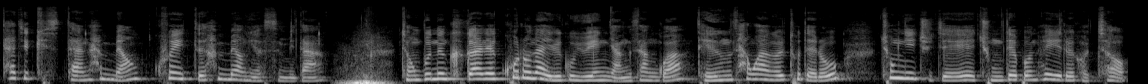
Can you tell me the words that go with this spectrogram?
타지키스탄 1명, 쿠웨이트 1명이었습니다. 정부는 그간의 코로나19 유행 양상과 대응 상황을 토대로 총리 주재의 중대본 회의를 거쳐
